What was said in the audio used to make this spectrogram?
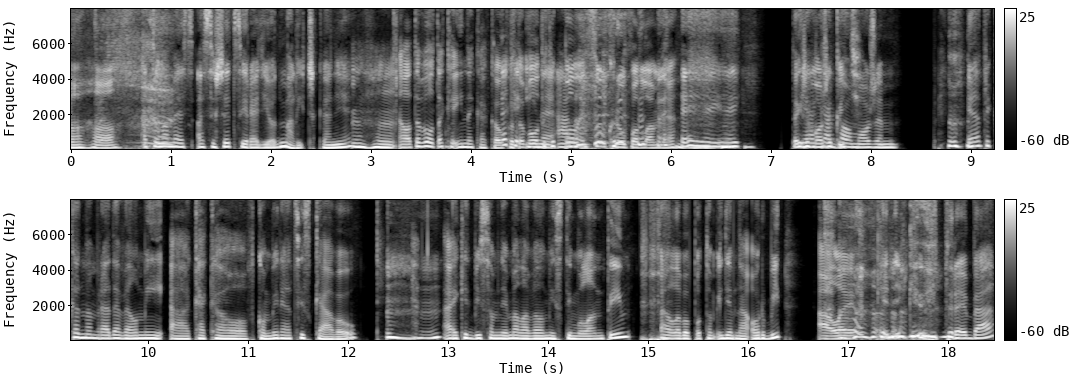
Aha. A to máme asi všetci radi od malička, nie? Uh-huh. Ale to bolo také iné kakao, to bolo iné, také plné cukru, podľa mňa. Hej, hej, hej. Takže ja môže kakao byť. môžem. Ja napríklad mám rada veľmi a, kakao v kombinácii s kávou, Mhm. aj keď by som nemala veľmi stimulanty, alebo potom idem na orbit, ale keď niekedy treba,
